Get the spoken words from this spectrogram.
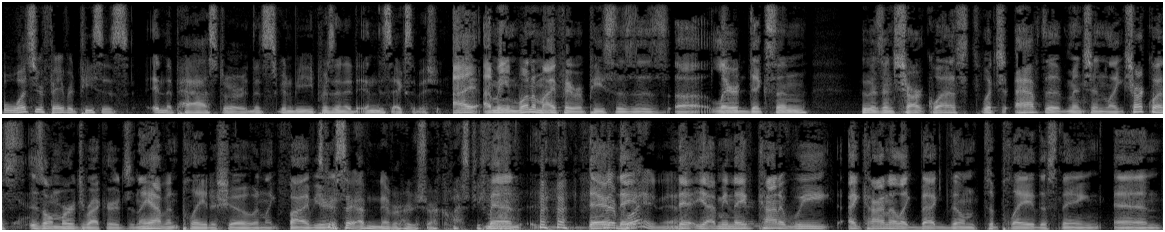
what's your favorite pieces in the past or that's going to be presented in this exhibition? I, I mean, one of my favorite pieces is uh, Laird Dixon, who is in Shark Quest, which I have to mention. Like Shark Quest is on Merge Records, and they haven't played a show in like five years. I was gonna years. say I've never heard of Shark Quest before. Man, they're, They're they, playing, yeah. they- yeah. I mean, they've kind of we. I kind of like begged them to play this thing, and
